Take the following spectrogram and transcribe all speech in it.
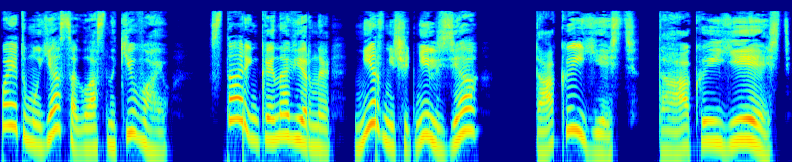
поэтому я согласно киваю. Старенькая, наверное, нервничать нельзя. Так и есть, так и есть,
